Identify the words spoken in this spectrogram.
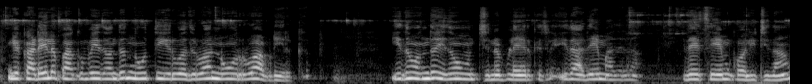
இங்கே கடையில் பார்க்கும்போது இது வந்து நூற்றி இருபது ரூபா நூறுரூவா அப்படி இருக்குது இது வந்து இதுவும் சின்ன பிள்ளையா இருக்கு இது அதே மாதிரி தான் இதே சேம் குவாலிட்டி தான்.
